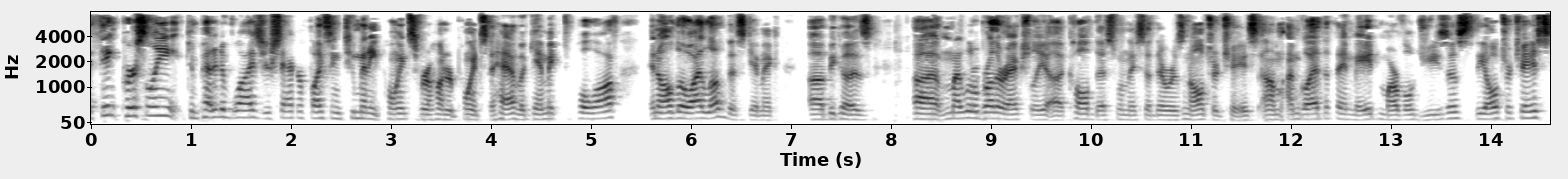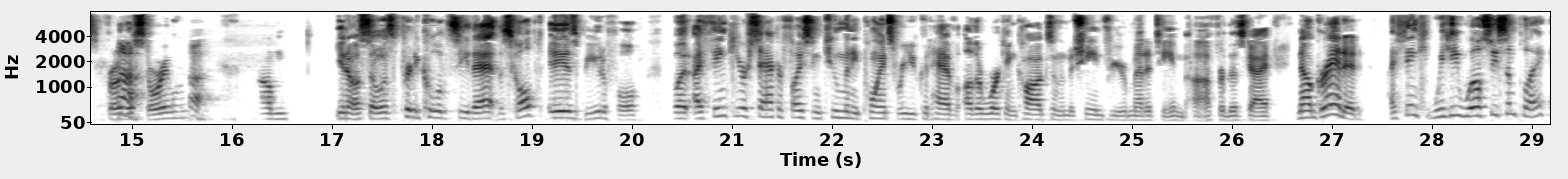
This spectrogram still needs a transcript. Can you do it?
I think personally, competitive wise, you're sacrificing too many points for 100 points to have a gimmick to pull off. And although I love this gimmick, uh, because uh, my little brother actually uh, called this when they said there was an ultra chase. Um, I'm glad that they made Marvel Jesus the ultra chase for the storyline. Um, you know, so it's pretty cool to see that. The sculpt is beautiful, but I think you're sacrificing too many points where you could have other working cogs in the machine for your meta team uh, for this guy. Now, granted, I think we, he will see some play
